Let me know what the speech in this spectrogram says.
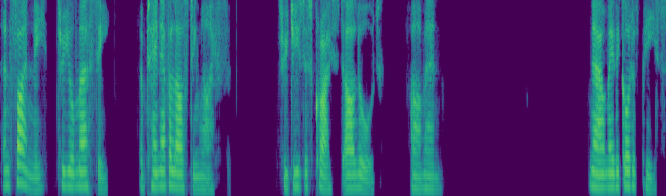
and finally, through your mercy, obtain everlasting life. Through Jesus Christ our Lord. Amen. Now may the God of peace,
